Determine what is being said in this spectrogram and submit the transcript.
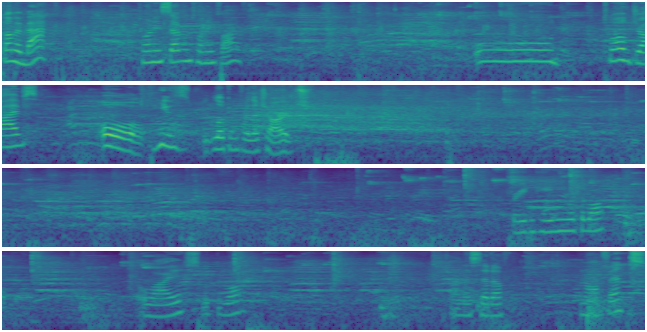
coming back. 27 25. Ooh, 12 drives. Oh, he was looking for the charge. Braden Haney with the ball. Elias with the ball. Trying to set up an offense.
